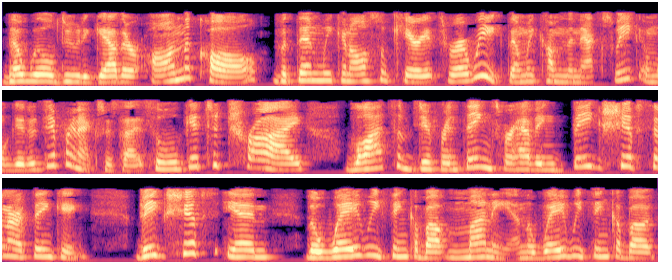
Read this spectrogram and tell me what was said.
that we'll do together on the call, but then we can also carry it through our week. Then we come the next week and we'll get a different exercise. So we'll get to try lots of different things. We're having big shifts in our thinking, big shifts in the way we think about money and the way we think about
